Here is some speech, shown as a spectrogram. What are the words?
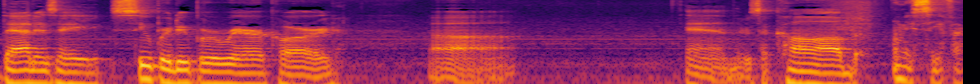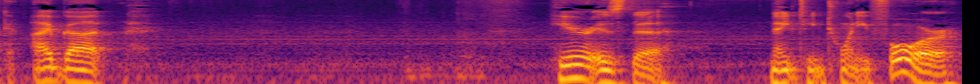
that is a super duper rare card. Uh, and there's a Cobb. Let me see if I can. I've got. Here is the 1924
